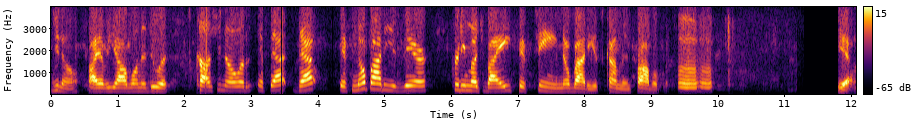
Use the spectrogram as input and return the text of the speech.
you know however y'all want to do it. Cause you know if that that if nobody is there pretty much by eight fifteen, nobody is coming probably. Mhm. Yeah.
